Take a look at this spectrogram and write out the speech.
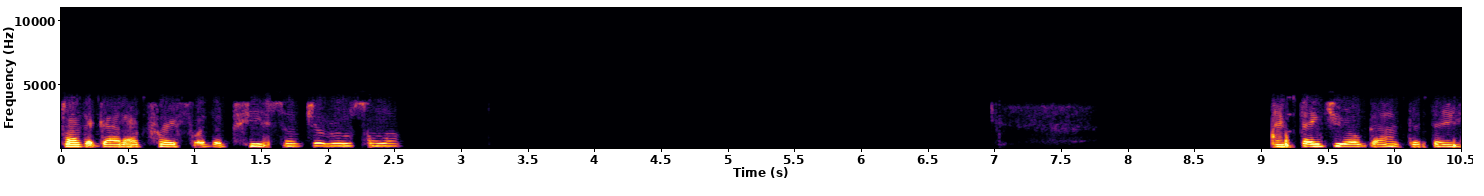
Father God, I pray for the peace of Jerusalem. I thank you, O oh God, that they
